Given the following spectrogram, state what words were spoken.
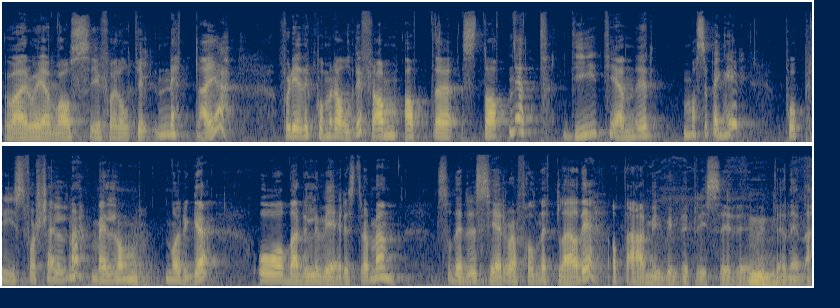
hver og en av oss i forhold til nettleie. Fordi det kommer aldri fram at uh, Statnett de tjener masse penger på prisforskjellene mellom Norge og der de leverer strømmen. Så dere ser i hvert fall nettleia di, at det er mye billigere priser mm. ute enn inne.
